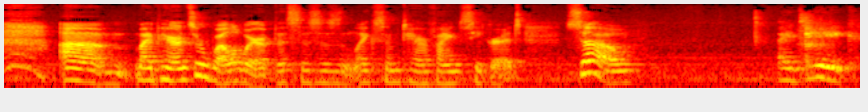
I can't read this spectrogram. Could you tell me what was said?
um, my parents are well aware of this. This isn't like some terrifying secret. So I take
